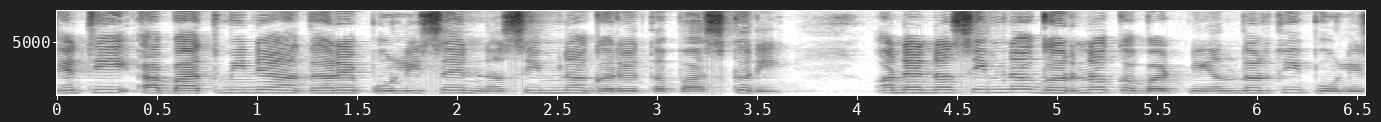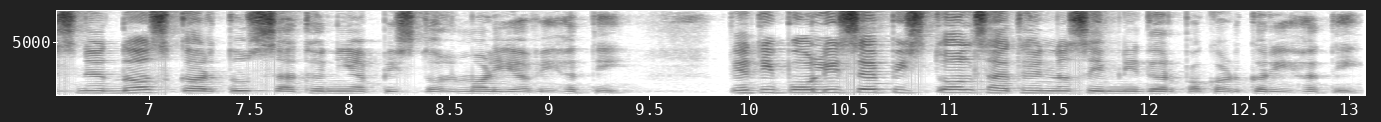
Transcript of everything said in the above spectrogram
તેથી આ બાતમીને આધારે પોલીસે નસીમના ઘરે તપાસ કરી અને નસીમના ઘરના કબાટની અંદરથી પોલીસને દસ કારતૂસ સાથેની આ પિસ્તોલ મળી આવી હતી. તેથી પોલીસે પિસ્તોલ સાથે નસીમની ધરપકડ કરી હતી.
